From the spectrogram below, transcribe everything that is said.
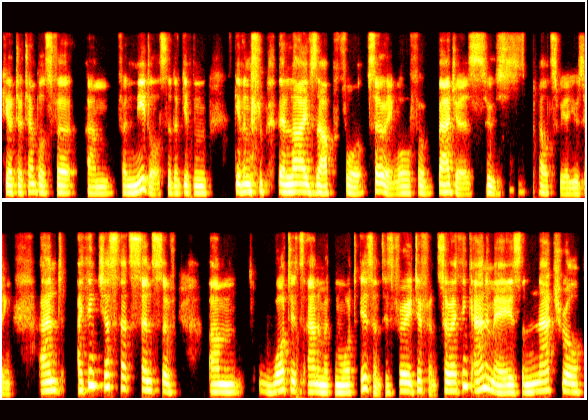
Kyoto temples for um, for needles that have given given their lives up for sewing or for badgers whose pelts we are using. And I think just that sense of um, what is animate and what isn't is very different. So I think anime is the natural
